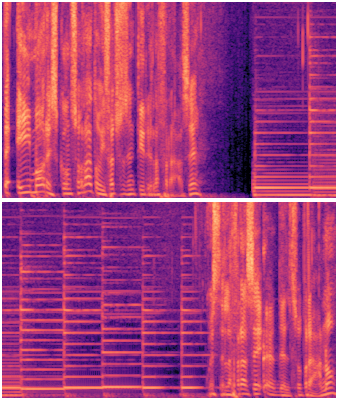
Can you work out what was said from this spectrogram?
Beh, e more sconsolato, vi faccio sentire la frase. Questa è la frase del soprano.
